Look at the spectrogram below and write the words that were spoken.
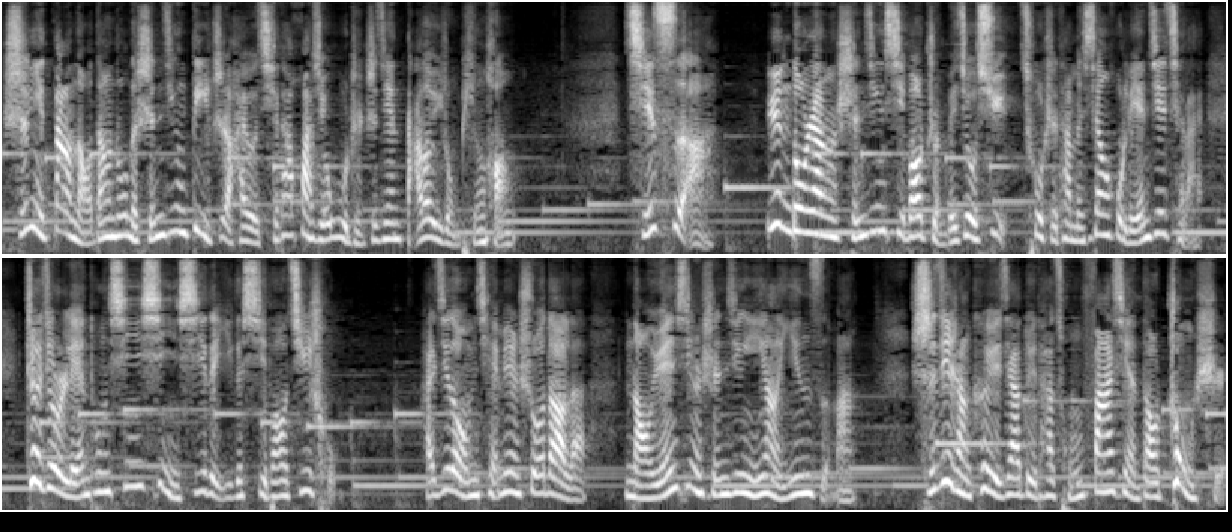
使你大脑当中的神经递质还有其他化学物质之间达到一种平衡。其次啊，运动让神经细胞准备就绪，促使它们相互连接起来，这就是连通新信息的一个细胞基础。还记得我们前面说到了脑源性神经营养因子吗？实际上，科学家对它从发现到重视，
